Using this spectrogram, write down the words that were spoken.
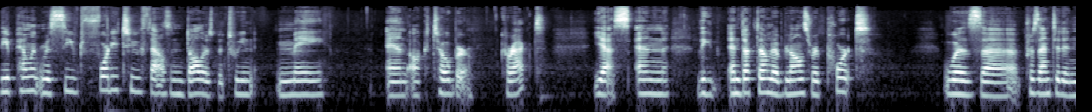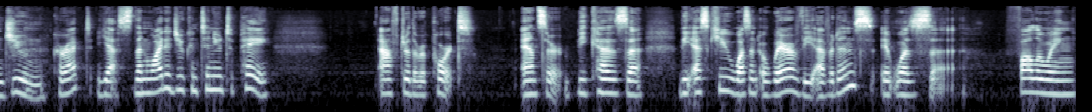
the appellant received $42,000 between May and October, correct? Yes, and the and Dr. Leblanc's report was uh, presented in June, correct? Yes. Then why did you continue to pay after the report? Answer, because uh, the SQ wasn't aware of the evidence. It was uh, following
